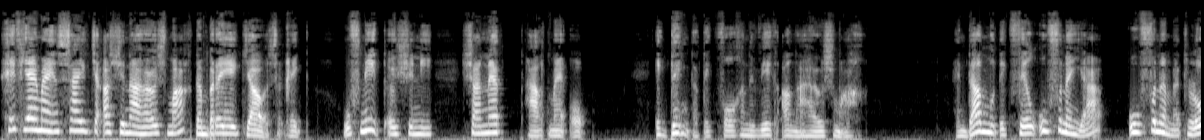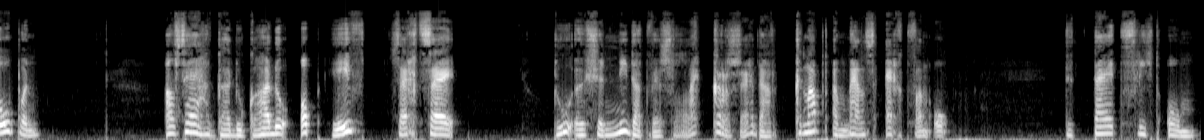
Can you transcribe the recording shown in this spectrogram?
Geef jij mij een seintje als je naar huis mag, dan breng ik jou, zeg ik. Hoef niet, Eugenie, Jeannette haalt mij op. Ik denk dat ik volgende week al naar huis mag. En dan moet ik veel oefenen, ja, oefenen met lopen. Als zij haar gado op heeft, zegt zij, doe Eugenie, dat was lekker, zeg, daar knapt een mens echt van op. De tijd vliegt om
